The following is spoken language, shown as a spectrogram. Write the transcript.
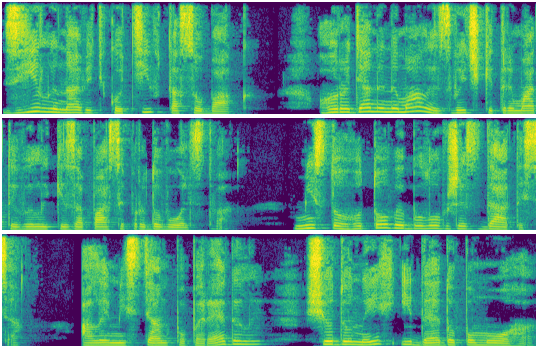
з'їли навіть котів та собак. Городяни не мали звички тримати великі запаси продовольства. Місто готове було вже здатися, але містян попередили, що до них іде допомога.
